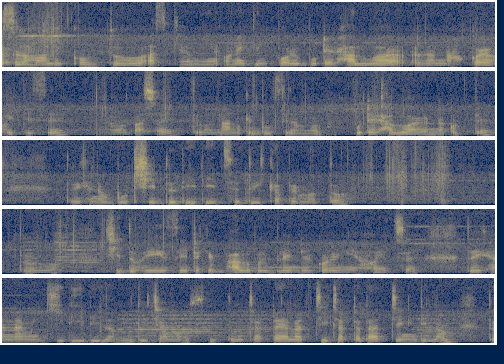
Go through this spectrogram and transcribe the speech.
আসসালামু আলাইকুম। তো আজকে আমি অনেক দিন পরে বুটের হালুয়া রান্না করা হইতেছে, আমার বাসায়। তো নানুকে বলছিলাম বুটের হালুয়া রান্না করতে। তো এখানে বুট সিদ্ধ দিয়ে দিয়েছে দুই কাপের মতো। তো সিদ্ধ হয়ে গেছে, এটাকে ভালো করে ব্লেন্ডার করে নেওয়া হয়েছে। তো এখানে আমি ঘি দিয়ে দিলাম দুই চামচ। তো চারটা এলাচি, চারটা দারচিনি দিলাম। তো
